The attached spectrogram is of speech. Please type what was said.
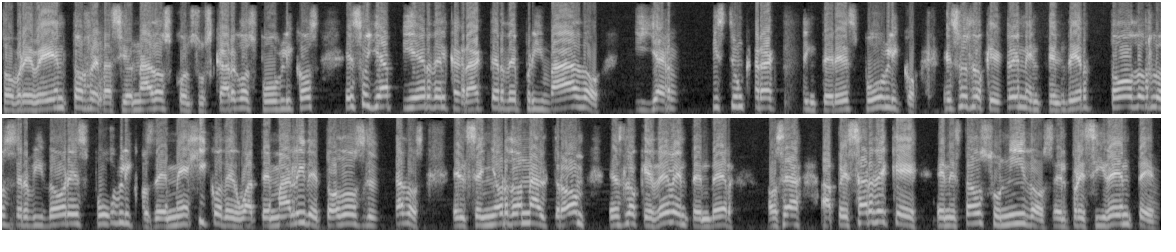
sobre eventos relacionados con sus cargos públicos, eso ya pierde el carácter de privado y ya existe un carácter de interés público. Eso es lo que deben entender todos los servidores públicos de México, de Guatemala y de todos lados. El señor Donald Trump es lo que debe entender. O sea, a pesar de que en Estados Unidos el presidente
